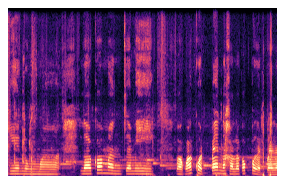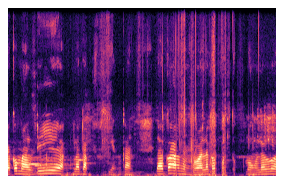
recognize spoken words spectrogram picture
เรียนลงมา แล้วก็มันจะมีบอกว่ากดแป้นนะคะ แล้วก็เปิดไปแล้วก็มาเรียกระดับเสียงกัน แล้วก็เอาหนึ่งร้อยแล้วก็กดตกลงแล้วก็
